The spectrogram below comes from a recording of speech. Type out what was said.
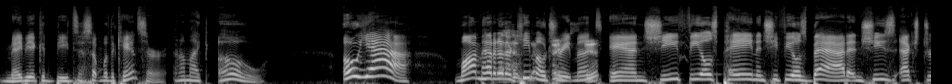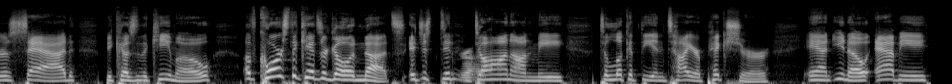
maybe it could be to something with the cancer. And I'm like, oh, oh yeah. Mom had another chemo treatment and she feels pain and she feels bad and she's extra sad because of the chemo. Of course, the kids are going nuts. It just didn't Right. dawn on me to look at the entire picture. And, you know, Abby,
